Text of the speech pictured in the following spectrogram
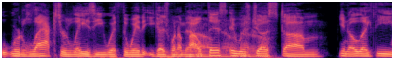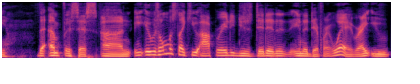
were lax or lazy with the way that you guys went No, about this. no, it was not at all. just um, you know, like the the emphasis on. It was almost like you operated, you just did it in a different way, right? You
